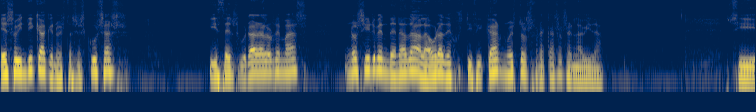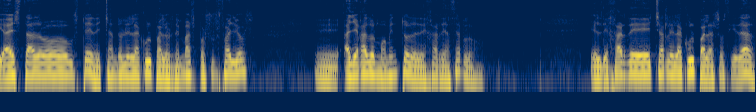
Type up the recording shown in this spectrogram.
Eso indica que nuestras excusas y censurar a los demás no sirven de nada a la hora de justificar nuestros fracasos en la vida. Si ha estado usted echándole la culpa a los demás por sus fallos, eh, ha llegado el momento de dejar de hacerlo. El dejar de echarle la culpa a la sociedad,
